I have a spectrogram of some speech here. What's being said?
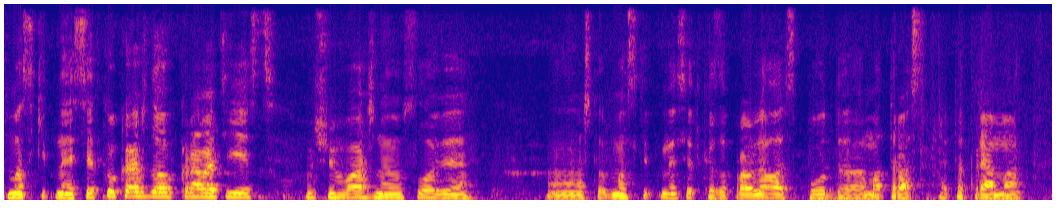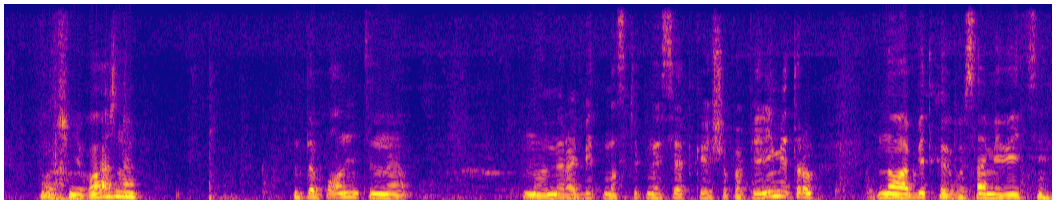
Москитная сетка у каждого в кровати есть. Очень важное условие, а, чтобы москитная сетка заправлялась под а, матрас. Это прямо очень важно. Дополнительно номер обит москитной сеткой еще по периметру. Но обит, как вы сами видите,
